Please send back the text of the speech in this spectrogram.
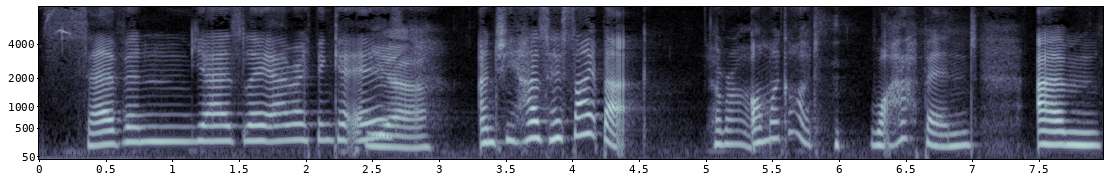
seven years later, I think it is. Yeah. And she has her sight back Hurrah. oh my god what happened um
